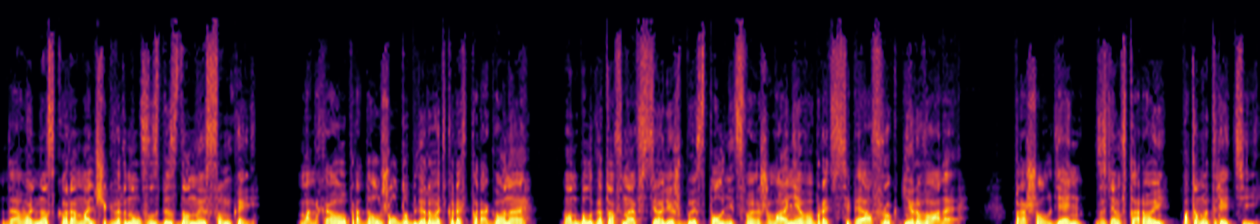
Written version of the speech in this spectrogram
Довольно скоро мальчик вернулся с бездонной сумкой. Манхау продолжил дублировать кровь Парагона, он был готов на всё, лишь бы исполнить своё желание выбрать в себя фрукт Нирваны. Прошёл день, затем второй, потом и третий.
